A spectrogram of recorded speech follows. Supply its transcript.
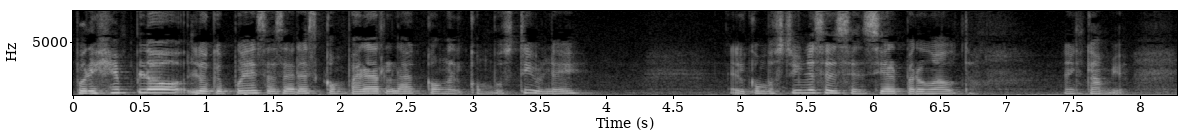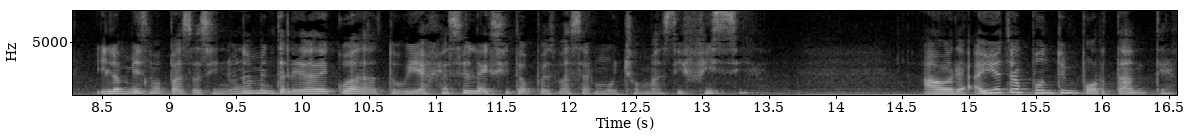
por ejemplo, lo que puedes hacer es compararla con el combustible. El combustible es esencial para un auto, en cambio. Y lo mismo pasa, sin una mentalidad adecuada, tu viaje hacia el éxito pues va a ser mucho más difícil. Ahora, hay otro punto importante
